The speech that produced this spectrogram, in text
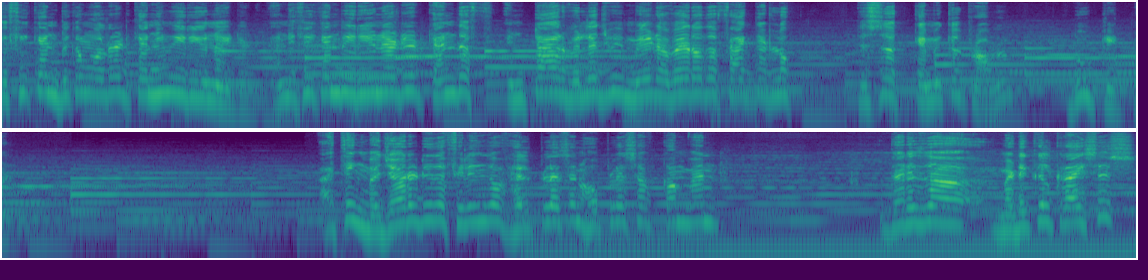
if he can become all right, can he be reunited? And if he can be reunited, can the entire village be made aware of the fact that look, this is a chemical problem, do treatment? I think majority of the feelings of helpless and hopeless have come when there is a medical crisis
